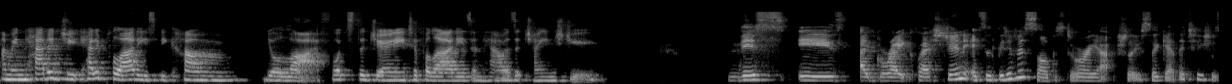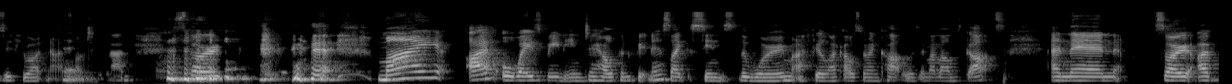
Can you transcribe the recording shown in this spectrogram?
I mean, how did you, how did Pilates become your life? What's the journey to Pilates and how has it changed you? This is a great question. It's a bit of a sob story, actually. So get the tissues if you want. No, it's not too bad. So, my I've always been into health and fitness, like since the womb. I feel like I was doing cartwheels in my mum's guts, and then So I've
